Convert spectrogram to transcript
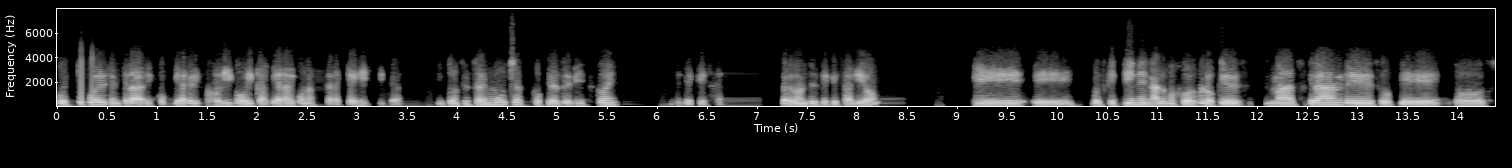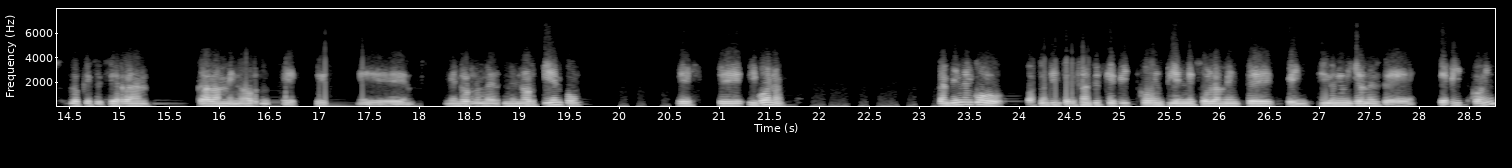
pues tú puedes entrar y copiar el código y cambiar algunas características. Entonces hay muchas copias de Bitcoin desde que perdón desde que salió que eh, pues que tienen a lo mejor bloques más grandes o que los bloques se cierran cada menor este, eh, menor menor tiempo este y bueno también algo bastante interesante es que Bitcoin tiene solamente 21 millones de, de Bitcoin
